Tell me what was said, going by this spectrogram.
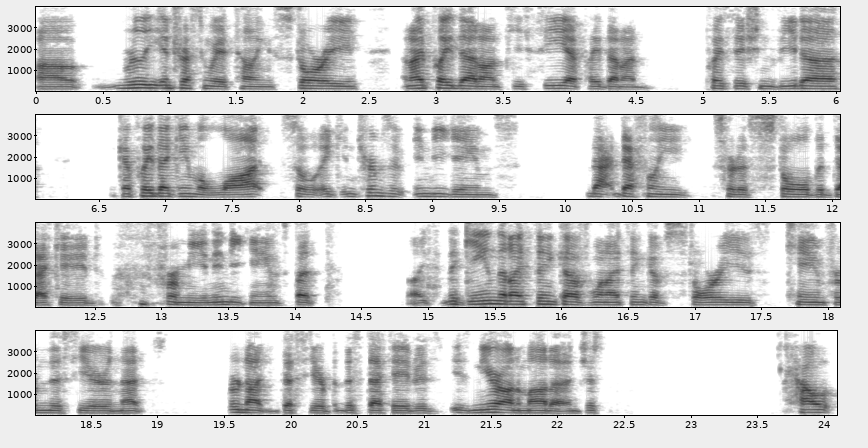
Uh, really interesting way of telling a story. And I played that on PC. I played that on PlayStation Vita. Like I played that game a lot. So like in terms of indie games, that definitely sort of stole the decade for me in indie games. But like the game that I think of when I think of stories came from this year, and that's or not this year, but this decade is is Nier Automata, and just how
